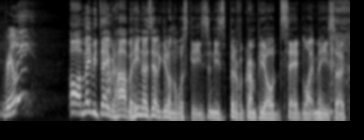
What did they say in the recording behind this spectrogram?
Really? Oh, maybe uh. David Harbour. He knows how to get on the whiskies, and he's a bit of a grumpy old sad like me. So,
